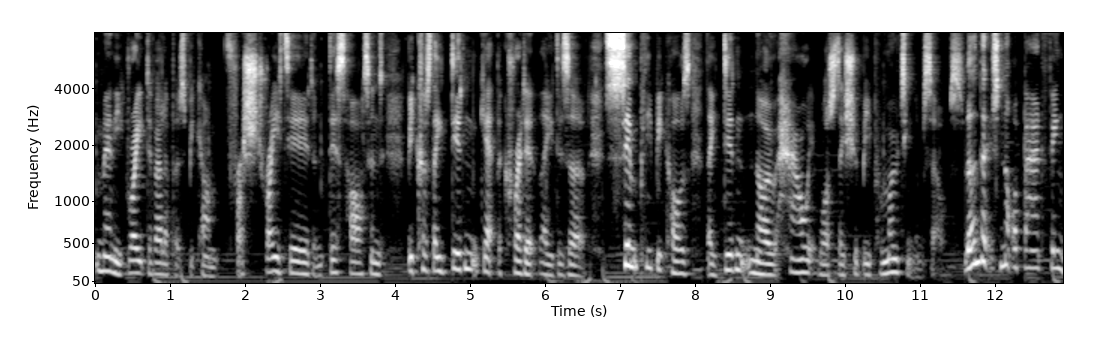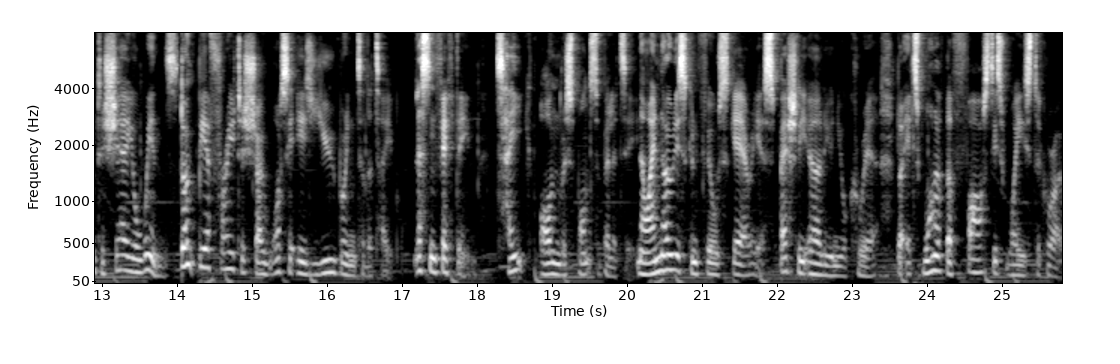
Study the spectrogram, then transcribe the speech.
many great developers become frustrated and disheartened because they didn't get the credit they deserved, simply because they didn't know how it was they should be promoting themselves. Learn that it's not a bad thing to share your wins. Don't be afraid to show what it is you bring to the table. Lesson 15 take on responsibility. Now, I know this can feel scary, especially early in your career, but it's one of the fastest ways to grow.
